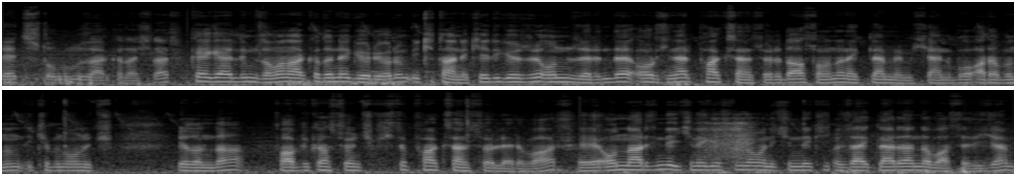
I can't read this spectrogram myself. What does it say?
LED stopumuz arkadaşlar. Arkaya geldiğim zaman arkada ne görüyorum? İki tane kedi gözü. Onun üzerinde orijinal park sensörü daha sonradan eklenmemiş. Yani bu arabanın 2013 yılında fabrikasyon çıkışlı park sensörleri var. Ee, onun haricinde içine geçtiğim zaman içindeki özelliklerden de bahsedeceğim.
